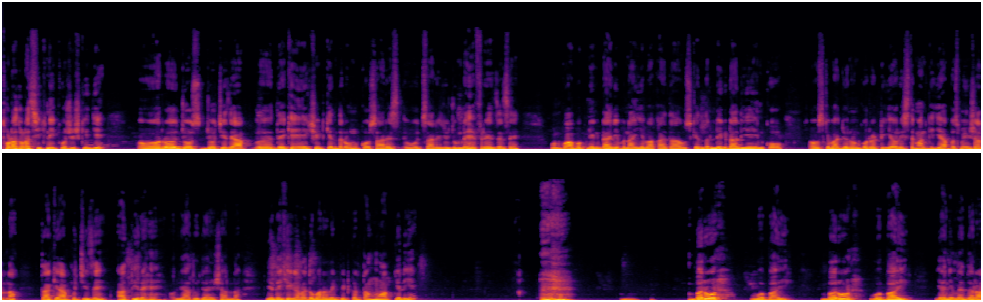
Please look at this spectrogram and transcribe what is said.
تھوڑا تھوڑا سیکھنے کی کوشش کیجیے. اور جو جو چیزیں آپ دیکھیں ایک شیٹ کے اندر، ان کو سارے وہ سارے جو جملے ہیں فریزز ہیں، ان کو آپ اپنی ایک ڈائری بنائیے باقاعدہ، اس کے اندر لکھ ڈالیے ان کو، اور اس کے بعد جو ہے نا، ان کو رٹیے اور استعمال کیجیے آپس میں انشاءاللہ. تاکہ آپ کو چیزیں آتی رہیں اور یاد ہو جائیں انشاءاللہ۔ یہ دیکھیے گا، میں دوبارہ ریپیٹ کرتا ہوں آپ کے لیے۔ بروح و بائی۔ بروح و بائی یعنی میں ذرا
